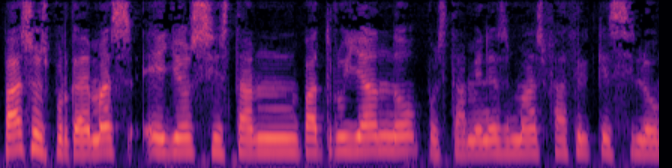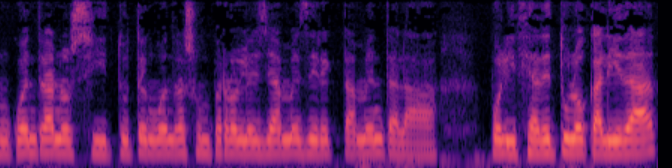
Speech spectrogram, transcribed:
pasos, porque además ellos si están patrullando, pues también es más fácil que si lo encuentran o si tú te encuentras un perro les llames directamente a la policía de tu localidad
